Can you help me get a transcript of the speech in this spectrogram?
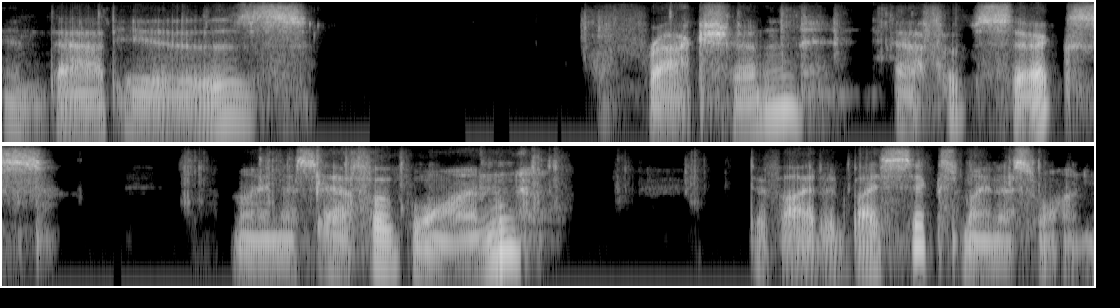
and that is a fraction f of six minus f of one divided by six minus one,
